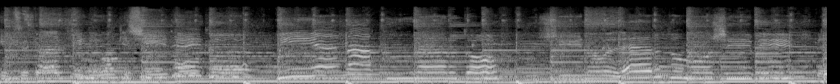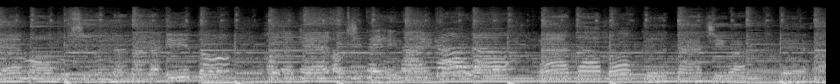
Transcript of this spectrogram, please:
いつか君を消していく。見えなくなると失われるともしびでも結んだ長い糸ほどけ落ちていないから。また僕たちは出会う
